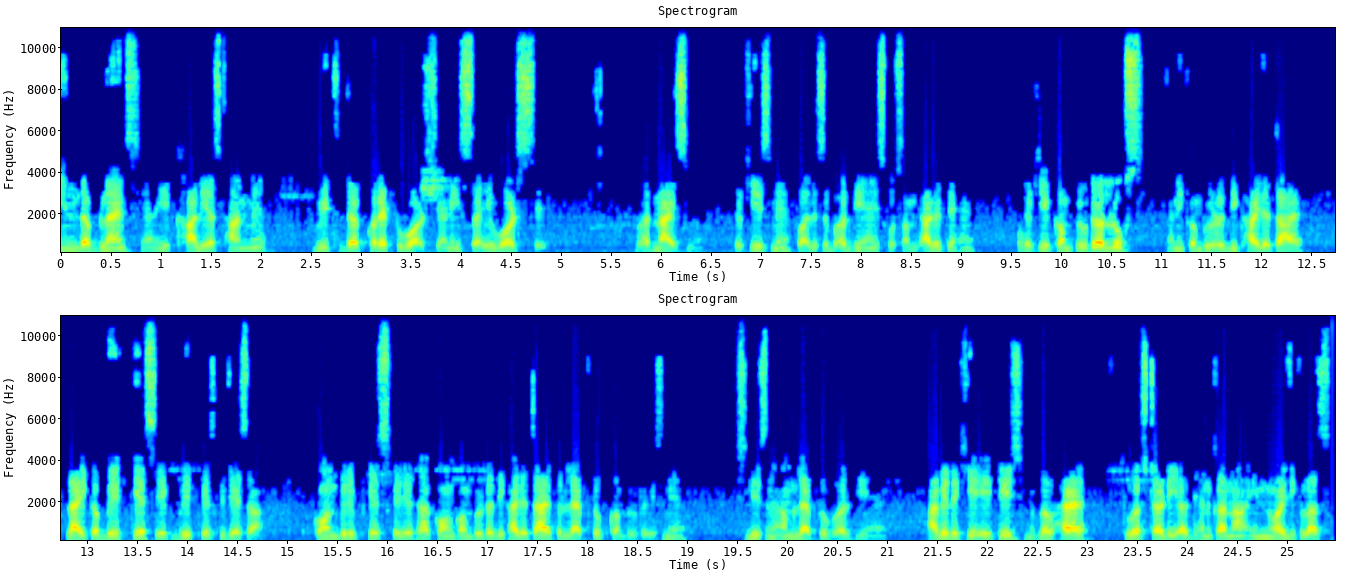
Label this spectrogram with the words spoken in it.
इन द ब्लैंक्स यानी कि खाली स्थान में. विथ द करेक्ट वर्ड्स यानी सही वर्ड्स से भरना है इसमें। देखिए इसमें, पहले से भर दिए हैं, इसको समझा देते हैं। देखिए कंप्यूटर लुक्स यानी कंप्यूटर दिखाई देता है लाइक अ ब्रीफ केस एक ब्रीफ केस के जैसा। कौन ब्रीफ केस के जैसा, कौन कंप्यूटर दिखाई देता है? तो लैपटॉप कंप्यूटर इसमें। इसलिए इसमें हम लैपटॉप भर दिए हैं। आगे देखिए इट इज़ मतलब है टू स्टडी अध्ययन करना in noisy class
